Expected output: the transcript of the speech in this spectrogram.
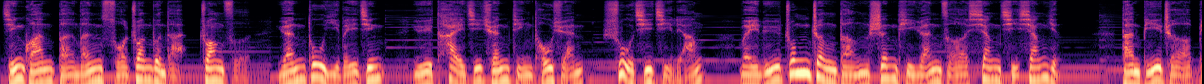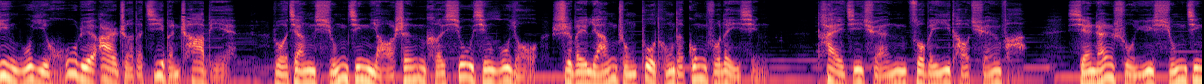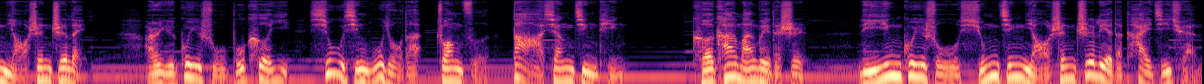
尽管本文所专论的庄子原都以为经与太极拳顶头悬、竖起脊梁、尾闾中正等身体原则相契相应，但笔者并无意忽略二者的基本差别。若将雄精鸟身和修行无有视为两种不同的功夫类型。太极拳作为一套拳法，显然属于雄精鸟身之类，而与归属不刻意、修行无有的庄子大相径庭。可堪玩味的是，理应归属雄精鸟身之列的太极拳，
